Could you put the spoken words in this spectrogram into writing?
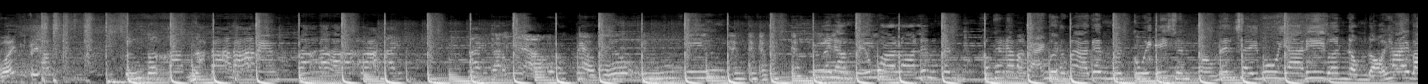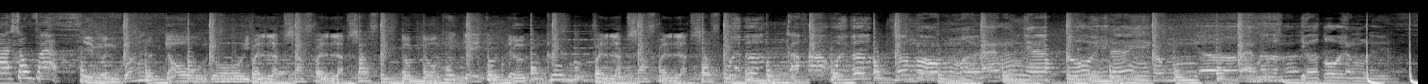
quấy Mày làm tiểu hoa lo linh tinh. Không thể nào mà cản người thằng ba game mình. 故 ý ký sinh cầu nên xây mua nhà đi. Bên đồng đội hai ba sông pha Vì mình quá hết câu rồi. Phải làm sao, phải làm sao? Tôi tôi thấy vậy có được không? Phải làm sao, phải làm sao? Ui ước, cà pha ui ước Thơ ngon. Mời ăn nha Tôi đây không giờ Bạn ơi, giờ tôi ăn liền.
